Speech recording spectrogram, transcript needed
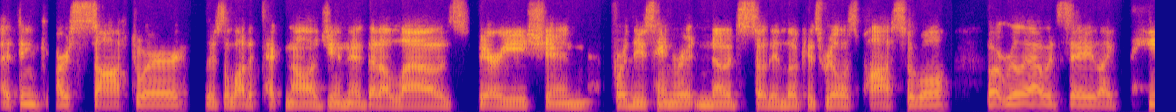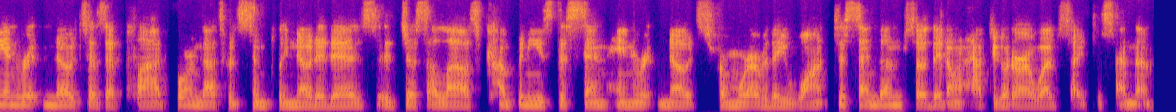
I think our software, there's a lot of technology in there that allows variation for these handwritten notes so they look as real as possible. But really, I would say like handwritten notes as a platform, that's what Simply Noted is. It just allows companies to send handwritten notes from wherever they want to send them so they don't have to go to our website to send them.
